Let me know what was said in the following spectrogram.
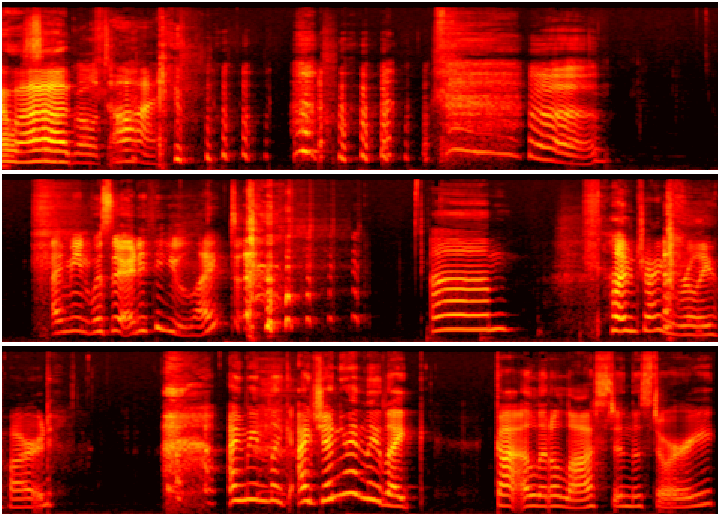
Grow up. single time. Uh, I mean, was there anything you liked? Um, I'm trying really hard. I mean, like, I genuinely like got a little lost in the story.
